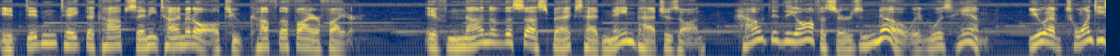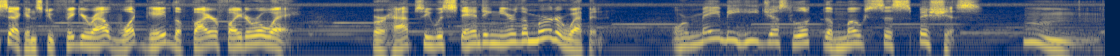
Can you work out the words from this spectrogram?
It didn't take the cops any time at all to cuff the firefighter. If none of the suspects had name patches on, how did the officers know it was him? You have 20 seconds to figure out what gave the firefighter away. Perhaps he was standing near the murder weapon. Or maybe he just looked the most suspicious. Hmm.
